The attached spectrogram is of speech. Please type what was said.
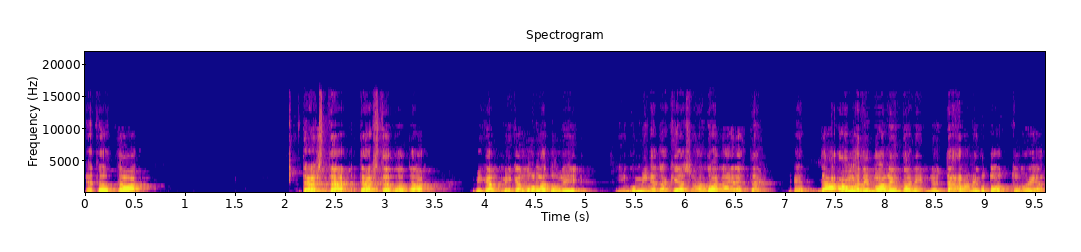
Ja tota, tästä, tästä tota, mikä, mikä mulla tuli, niin kuin minkä takia sanotaan näin, että, että ammatinvalinta, niin nyt tähän on niin kuin tottunut ja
